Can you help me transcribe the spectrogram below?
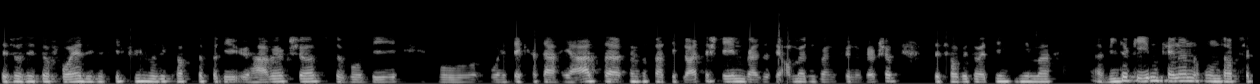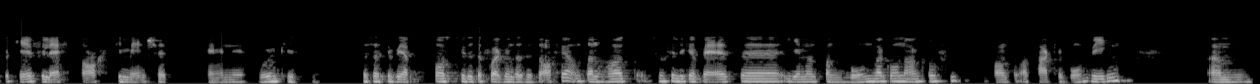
das, was ich da vorher, dieses Gefühl, was ich gehabt habe bei die ÖH-Workshops, wo die, wo, wo im Sekretariat 25 Leute stehen, weil sie sich anmelden wollen für einen Workshop, das habe ich da jetzt irgendwie nicht mehr äh, wiedergeben können und habe gesagt, okay, vielleicht braucht die Menschheit keine Wurmkisten. Das heißt, ich wäre fast wieder davor gewesen, dass es aufhört. Und dann hat zufälligerweise jemand von Wohnwagon angerufen. Die bauen so autarke Wohnwegen. Ähm,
